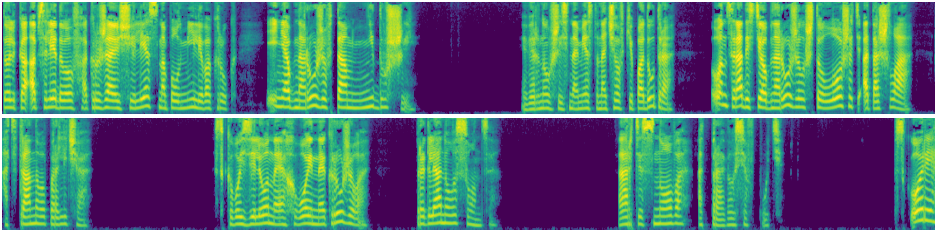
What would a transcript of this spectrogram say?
только обследовав окружающий лес на полмили вокруг и не обнаружив там ни души. Вернувшись на место ночевки под утро, он с радостью обнаружил, что лошадь отошла от странного паралича. Сквозь зеленое хвойное кружево проглянуло солнце. Арти снова отправился в путь. Вскоре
